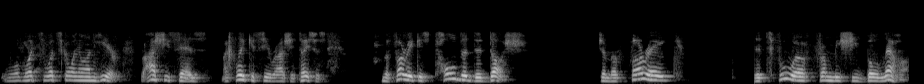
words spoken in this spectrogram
What's what's going on here? Rashi says, Machlik is here. Rashi Taisus. Mefarek is told the dosh. Mefarek the tfua from mishiboleha.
